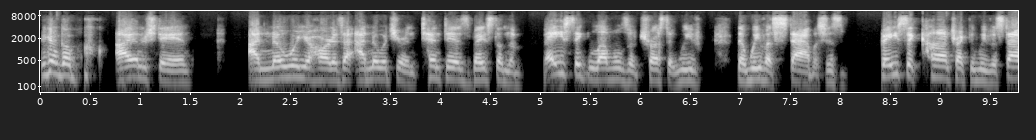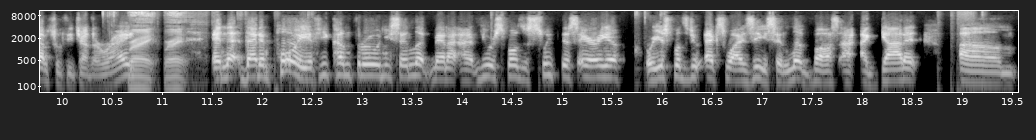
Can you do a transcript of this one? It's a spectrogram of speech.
You're going to go, I understand. I know where your heart is at. I know what your intent is based on the basic levels of trust that we've that we've established. It's basic contract that we've established with each other, right? Right, right. And that, that employee, if you come through and you say, look, man, I, I, you were supposed to sweep this area or you're supposed to do X, Y, Z, say, look, boss, I, I got it. Um,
